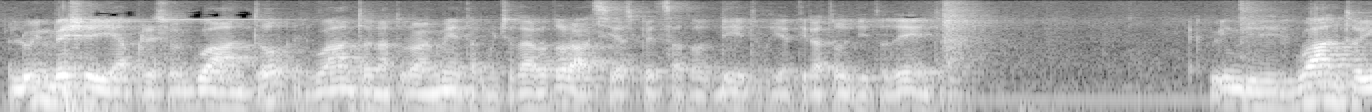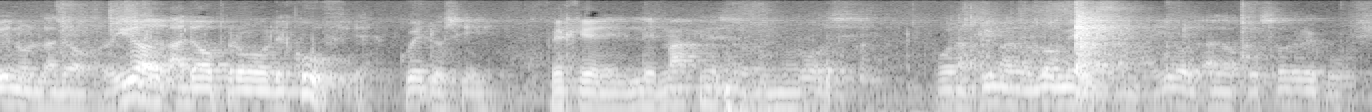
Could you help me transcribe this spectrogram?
Lui invece gli ha preso il guanto, il guanto naturalmente ha cominciato a rotolarsi e ha spezzato il dito, gli ha tirato il dito dentro. Quindi il guanto io non l'adopero, io adopero le cuffie, quello sì, perché le macchine sono rumorose. Ora prima non l'ho messa, ma io adopero solo le cuffie.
